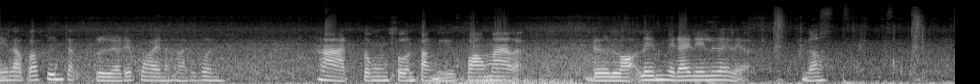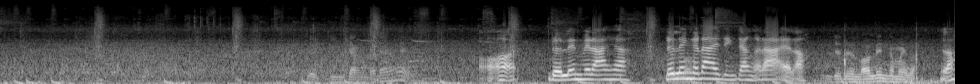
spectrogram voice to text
นนี้เราก็ขึ้นจากเรือเรียบร้อยนะคะ ทุกคน หาดตรงโซนฝั่งนี้กว้างมากอะเดินเลาะเล่นไปได้เรื่อยๆเลยอะเนาะเดินจริงจังก็ได้ อ๋อ เดินเล่นไม่ได้ใช่ปะเดินเล่นก็ได้จริงจังก็ได้เหรอมันจะเดินล้อเล่นทำไมล่ะเหรอ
